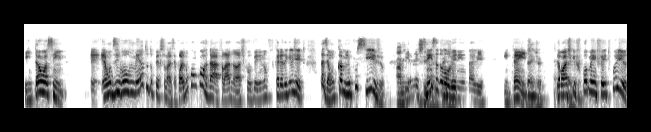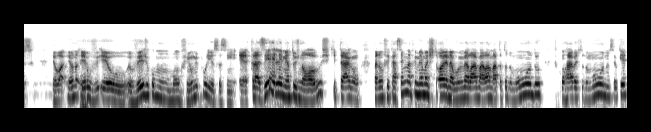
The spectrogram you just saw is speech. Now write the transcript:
Então, assim, é, é um desenvolvimento do personagem. Você pode não concordar, falar, não, acho que o Wolverine não ficaria daquele jeito. Mas é um caminho possível. e a essência do Wolverine está ali. Entende? Entendi. Então, acho Entendi. que ficou bem feito por isso. Eu, eu, eu, eu, eu, vejo como um bom filme por isso, assim, é trazer elementos novos que tragam, para não ficar sempre na mesma história, né? O Wolverine vai lá, vai lá, mata todo mundo, fica com raiva de todo mundo, não sei o quê.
